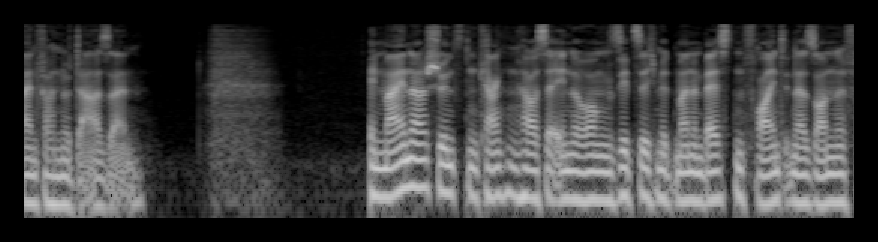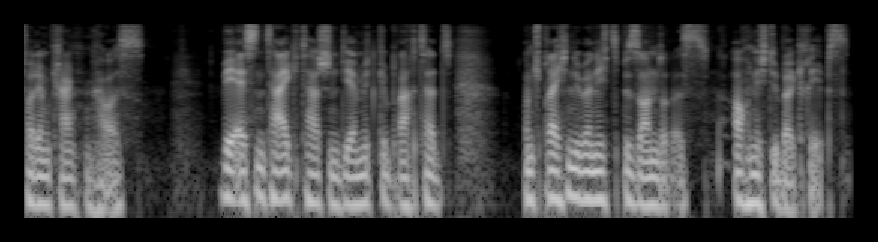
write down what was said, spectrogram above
einfach nur da sein. In meiner schönsten Krankenhauserinnerung sitze ich mit meinem besten Freund in der Sonne vor dem Krankenhaus. Wir essen Teigtaschen, die er mitgebracht hat, und sprechen über nichts Besonderes, auch nicht über Krebs.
